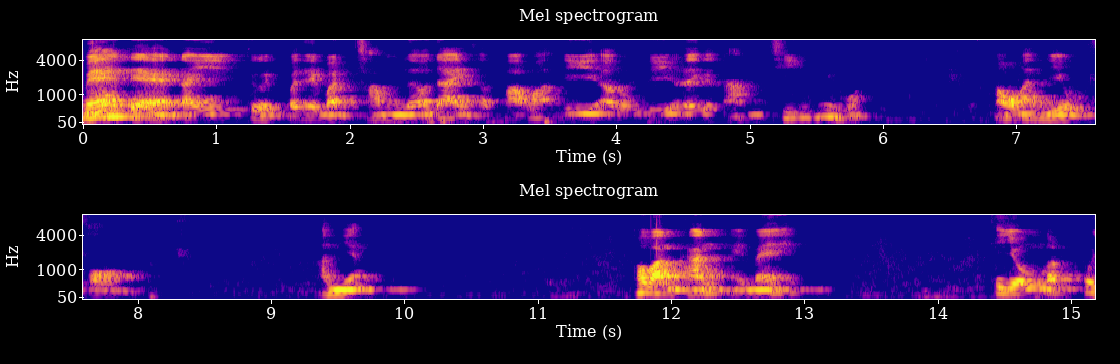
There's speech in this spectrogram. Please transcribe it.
แม้แต่ในเกิดปฏิบัติธรรมแล้วได้สภาวะดีอารมณ์ดีอะไรก็ตามทิ้งให้หมด เอาอันเดียวพอ อันเนี้ยเพราะบางครั้งเห็นไหม ที่โยมก็พูด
